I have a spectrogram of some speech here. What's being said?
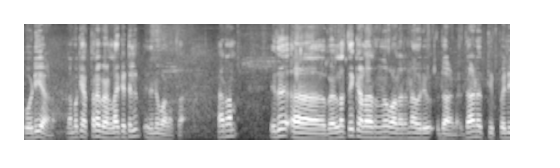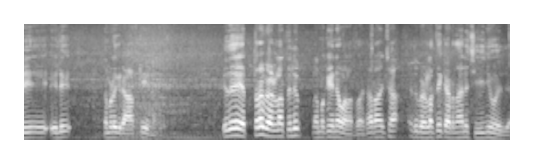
കൊടിയാണ്. നമുക്ക് എത്ര വെള്ളക്കെട്ടിലും ഇതിന് വളർത്താം. കാരണം ഇത് വെള്ളത്തിൽ കളർന്ന് വളരുന്ന ഒരു ഇതാണ്. ഇതാണ് തിപ്പലിയിൽ നമ്മൾ ഗ്രാഫ്റ്റ് ചെയ്യുന്നത്. ഇത് എത്ര വെള്ളത്തിലും നമുക്കിതിനെ വളർത്താം. കാരണം വെച്ചാൽ ഇത് വെള്ളത്തിൽ കിടന്നാലും ചീഞ്ഞു പോവില്ല.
